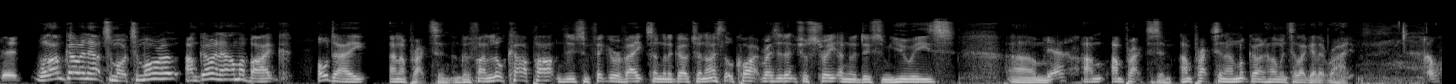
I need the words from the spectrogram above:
The, Well, I'm going out tomorrow. Tomorrow, I'm going out on my bike all day and I'm practicing. I'm going to find a little car park and do some figure of eights. I'm going to go to a nice little quiet residential street. I'm going to do some UEs. Um, Yeah. I'm, I'm practicing. I'm practicing. I'm not going home until I get it right. oh,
